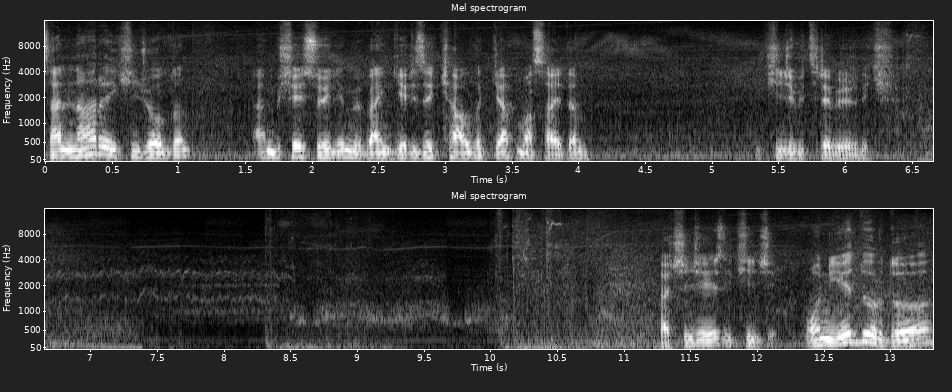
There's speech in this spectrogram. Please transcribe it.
Sen ne ara ikinci oldun? Ben bir şey söyleyeyim mi? Ben gerizekalılık yapmasaydım ikinci bitirebilirdik. Kaçıncıyız? İkinci. O niye durdu?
